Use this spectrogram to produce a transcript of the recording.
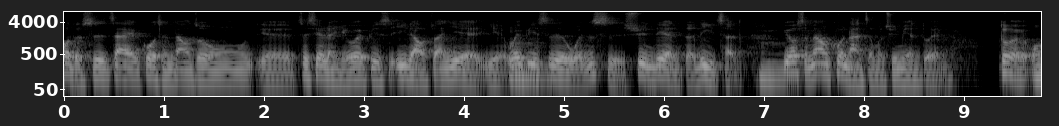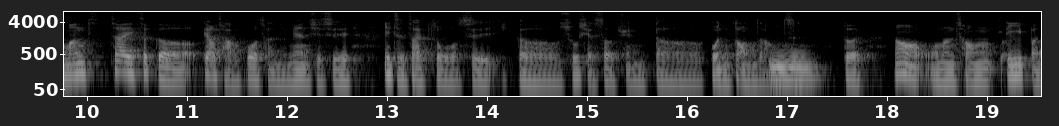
或者是在过程当中，也这些人也未必是医疗专业，也未必是文史训练的历程，嗯、有什么样的困难，怎么去面对呢？对，我们在这个调查过程里面，其实一直在做是一个书写社群的滚动这样子。嗯、对，那我们从第一本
